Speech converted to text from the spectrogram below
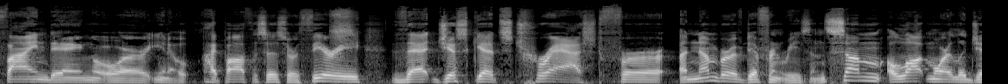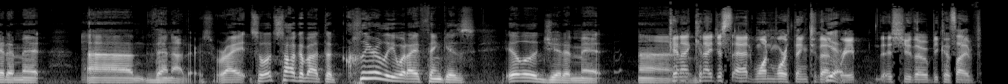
finding or you know hypothesis or theory that just gets trashed for a number of different reasons some a lot more legitimate um, than others right so let's talk about the clearly what i think is illegitimate um, Can I can I just add one more thing to that Yeah. rape issue though because I've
